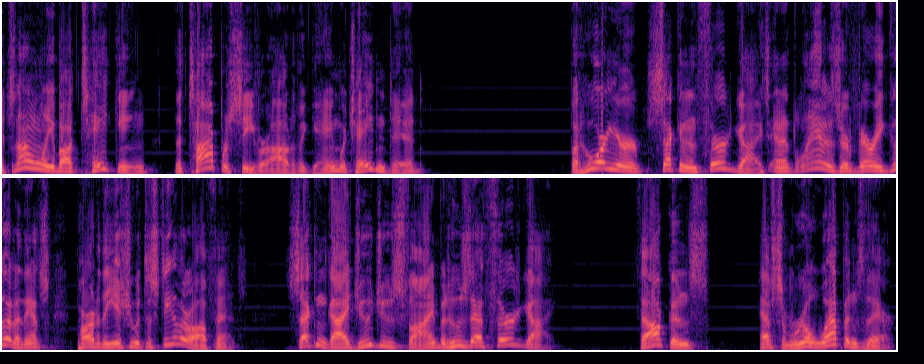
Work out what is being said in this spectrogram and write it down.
it's not only about taking the top receiver out of the game, which Haden did. But who are your second and third guys? And Atlanta's are very good. I think that's part of the issue with the Steeler offense. Second guy, Juju's fine, but who's that third guy? Falcons have some real weapons there.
